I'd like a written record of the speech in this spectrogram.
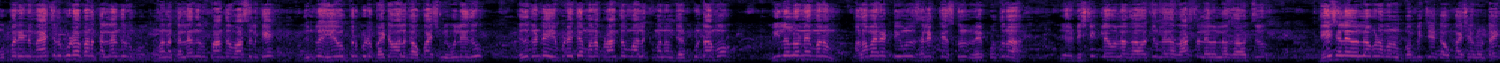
ముప్పై రెండు మ్యాచ్లు కూడా మన కళ్యాణదుర్గం మన కళ్యాణదుర్గం ప్రాంత వాసులకే. దీంట్లో ఏ ఒక్కరు కూడా బయట వాళ్ళకి అవకాశం ఇవ్వలేదు. ఎందుకంటే ఎప్పుడైతే మన ప్రాంతం వాళ్ళకి మనం జరుపుకుంటామో వీళ్ళలోనే మనం బలమైన టీములు సెలెక్ట్ చేసుకుని రేపు పొద్దున డిస్టిక్ లెవెల్లో కావచ్చు లేదా రాష్ట్ర లెవెల్లో కావచ్చు దేశ లెవెల్లో కూడా మనం పంపించే అవకాశాలు ఉంటాయి.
